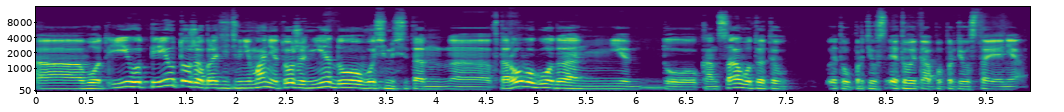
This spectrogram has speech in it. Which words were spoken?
А, вот. И вот период тоже, обратите внимание, тоже не до 82 года, не до конца вот этого этого, против, этого этапа противостояния,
